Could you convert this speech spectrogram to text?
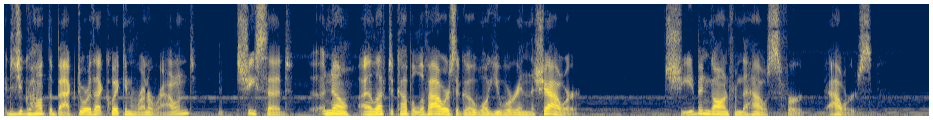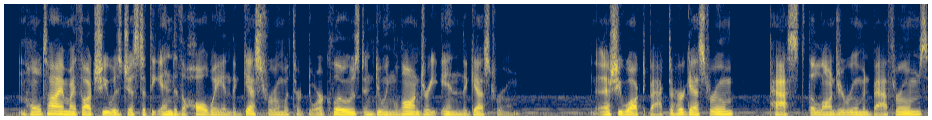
did you go out the back door that quick and run around? She said, No, I left a couple of hours ago while you were in the shower. she'd been gone from the house for hours. The whole time, I thought she was just at the end of the hallway in the guest room with her door closed and doing laundry in the guest room. As she walked back to her guest room, past the laundry room and bathrooms,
